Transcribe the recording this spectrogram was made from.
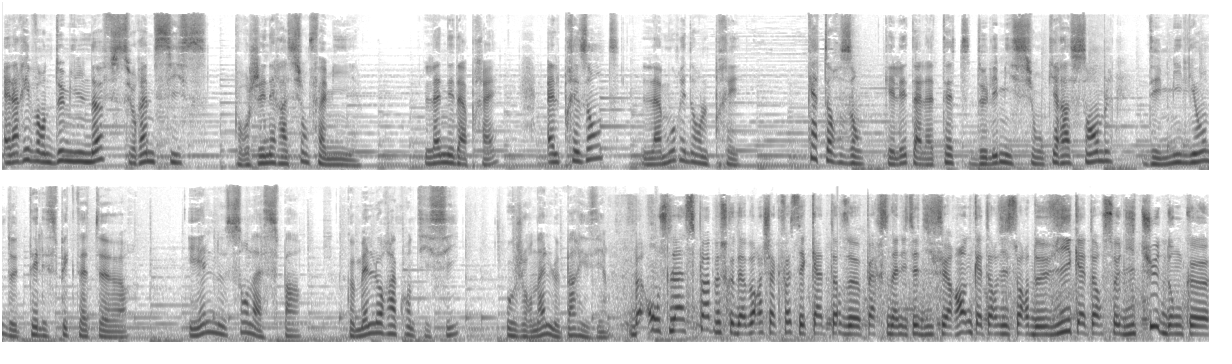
Elle arrive en 2009 sur M6 pour Génération Famille. L'année d'après, elle présente L'amour est dans le pré. 14 ans qu'elle est à la tête de l'émission qui rassemble des millions de téléspectateurs. Et elle ne s'en lasse pas, comme elle le raconte ici au journal Le Parisien. Bah, on se lasse pas parce que d'abord à chaque fois c'est 14 personnalités différentes, 14 histoires de vie, 14 solitudes. Donc euh,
